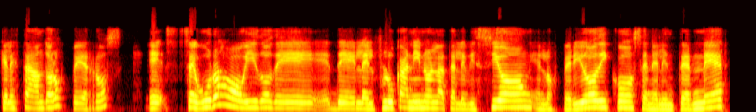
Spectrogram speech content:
que le está dando a los perros. Eh, seguro has oído del de, flu canino en la televisión, en los periódicos, en el internet,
